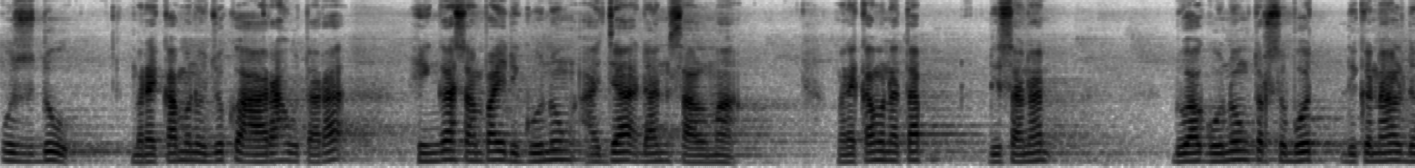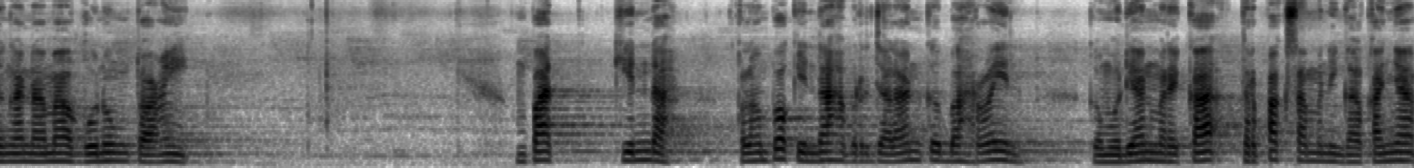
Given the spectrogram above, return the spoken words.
Uzdu. Mereka menuju ke arah utara hingga sampai di Gunung Aja dan Salma. Mereka menetap di sana. Dua gunung tersebut dikenal dengan nama Gunung To'i. Empat, Kindah. Kelompok Kindah berjalan ke Bahrain. Kemudian mereka terpaksa meninggalkannya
